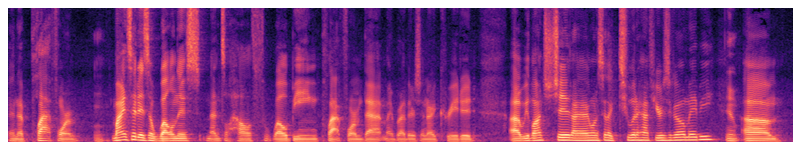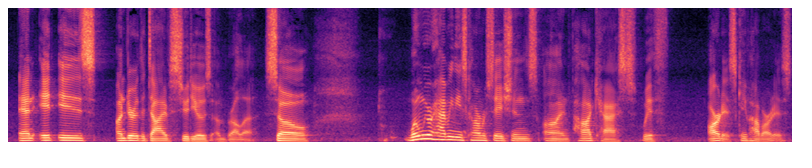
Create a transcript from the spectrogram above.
and a platform. Mindset is a wellness, mental health, well-being platform that my brothers and I created. Uh, we launched it, I want to say, like two and a half years ago, maybe. Yeah. Um, and it is under the Dive Studios umbrella. So when we were having these conversations on podcasts with artists, K-pop artists,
